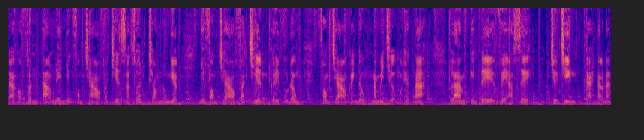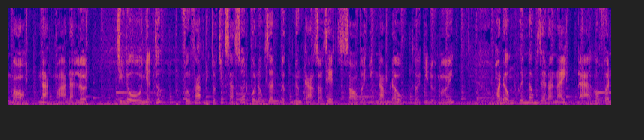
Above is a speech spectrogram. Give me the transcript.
đã góp phần tạo nên những phong trào phát triển sản xuất trong nông nghiệp như phong trào phát triển cây vụ đông, phong trào cánh đồng 50 triệu một hecta, làm kinh tế VAC, chương trình cải tạo đàn bò, nạc hóa đàn lợn. Trình độ nhận thức, phương pháp tổ chức sản xuất của nông dân được nâng cao rõ rệt so với những năm đầu thời kỳ đổi mới. Hoạt động khuyến nông giai đoạn này đã góp phần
